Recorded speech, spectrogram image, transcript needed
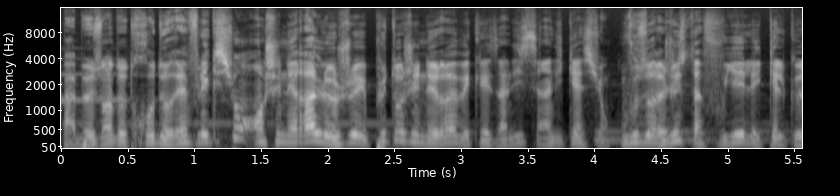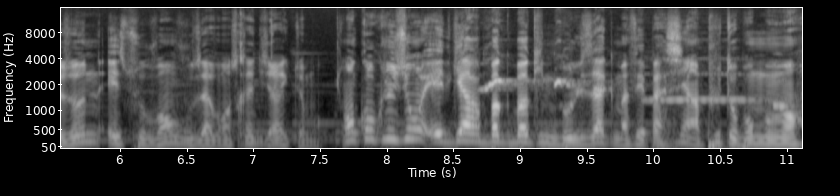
Pas besoin de trop de réflexion, en général le jeu est plutôt généreux avec les indices et indications. Vous aurez juste à fouiller les quelques zones et souvent vous avancerez directement. En conclusion, Edgar Bok in Bullsack m'a fait passer un plutôt bon moment.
